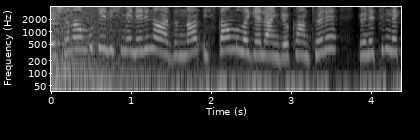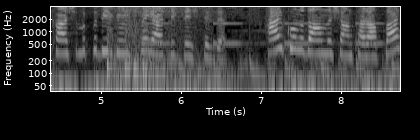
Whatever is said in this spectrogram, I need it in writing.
Yaşanan bu gelişmelerin ardından İstanbul'a gelen Gökhan Töre yönetimle karşılıklı bir görüşme gerçekleştirdi. Her konuda anlaşan taraflar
